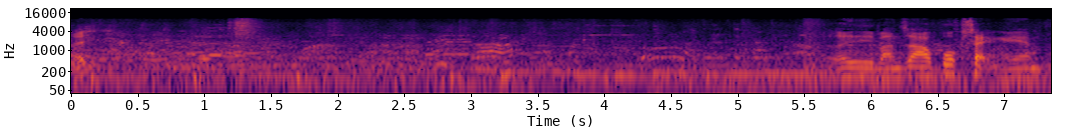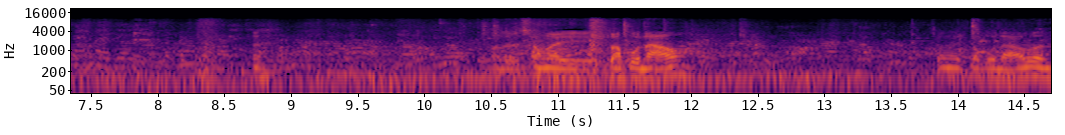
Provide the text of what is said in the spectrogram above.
Đấy. Đây thì bán dao cuốc sẻng anh em. Đây. Còn ở trong này toàn quần áo. Trong này toàn quần áo luôn.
